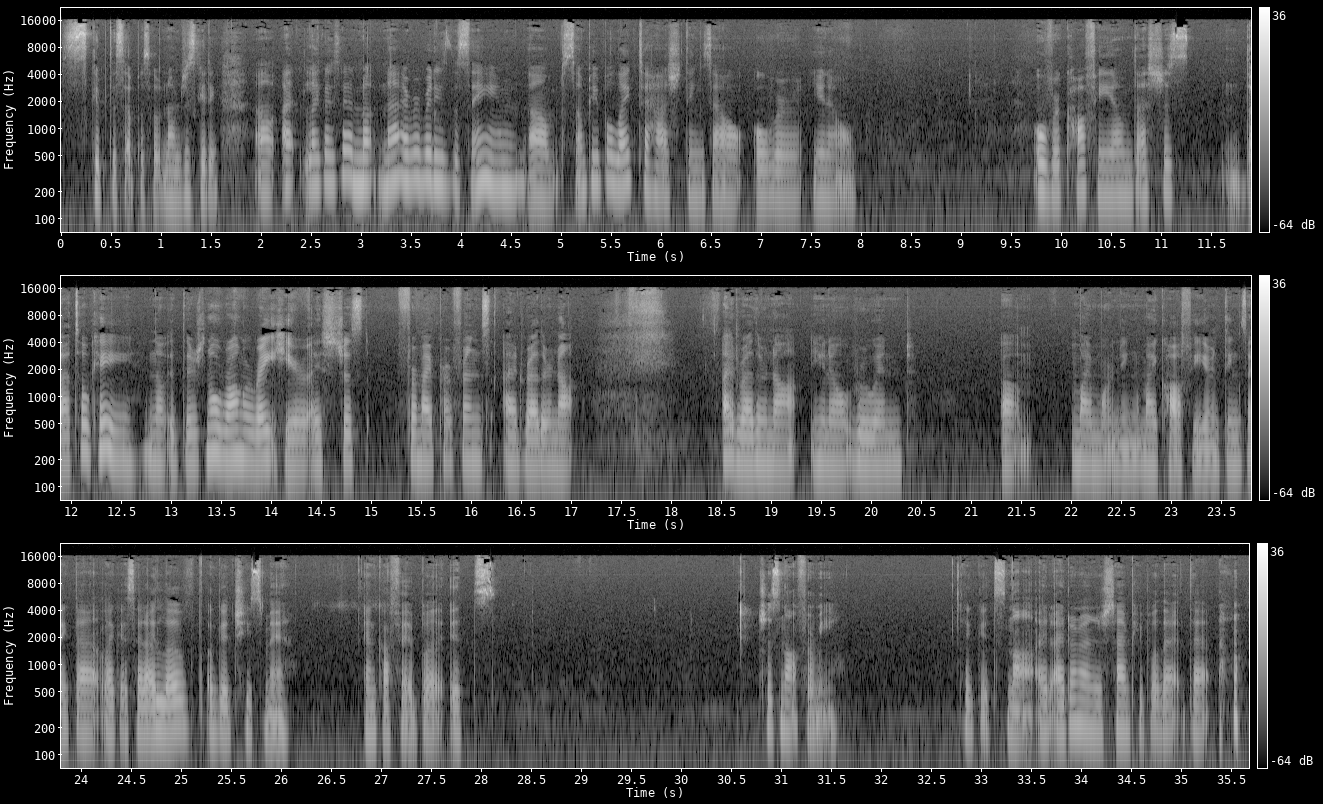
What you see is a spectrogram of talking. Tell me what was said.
skip this episode. No, I'm just kidding. Uh, I, like I said, not not everybody's the same. Um, some people like to hash things out over, you know, over coffee. Um, that's just that's okay. No, there's no wrong or right here. It's just for my preference, I'd rather not. I'd rather not, you know, ruined um, my morning, my coffee, and things like that. Like I said, I love a good chisme and cafe, but it's just not for me. Like it's not. I, I don't understand people that that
